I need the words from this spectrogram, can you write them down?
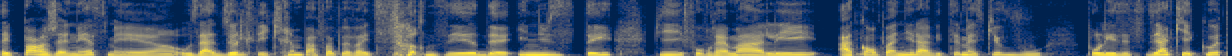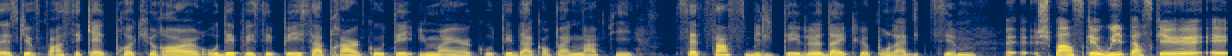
peut-être pas en jeunesse, mais euh, aux adultes, les crimes parfois peuvent être sordides, inusités, puis il faut vraiment aller accompagner la victime. Est-ce que vous, pour les étudiants qui écoutent, est-ce que vous pensez qu'être procureur au DPCP, ça prend un côté humain, un côté d'accompagnement, puis cette sensibilité-là d'être là pour la victime? Euh, je pense que oui, parce que euh,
